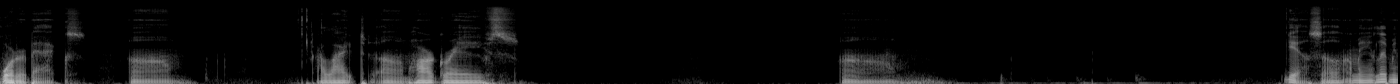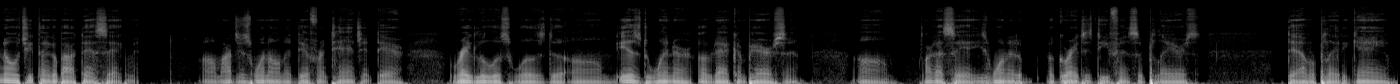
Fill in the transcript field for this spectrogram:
Quarterbacks. Um, I liked um, Hargreaves. Um, yeah, so I mean, let me know what you think about that segment. Um, I just went on a different tangent there. Ray Lewis was the um is the winner of that comparison. Um, like I said, he's one of the, the greatest defensive players to ever play the game.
